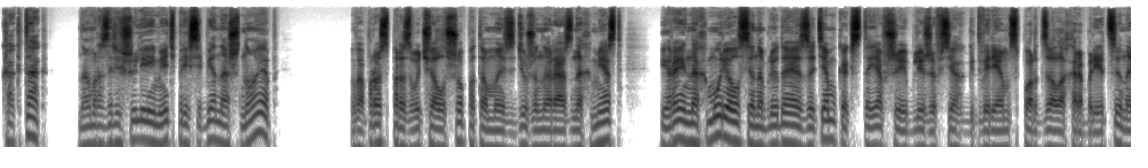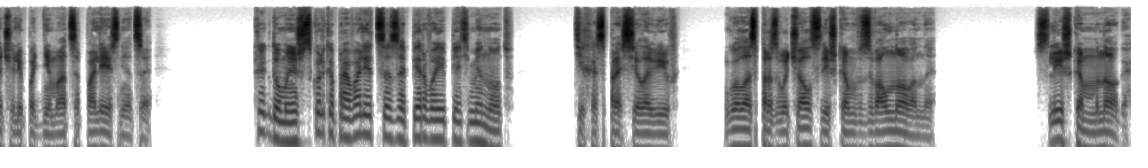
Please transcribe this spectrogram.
«Как так? Нам разрешили иметь при себе наш Ноэб?» Вопрос прозвучал шепотом из дюжины разных мест, и Рэй нахмурился, наблюдая за тем, как стоявшие ближе всех к дверям спортзала храбрецы начали подниматься по лестнице. «Как думаешь, сколько провалится за первые пять минут?» — тихо спросила Вив. Голос прозвучал слишком взволнованно. «Слишком много»,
